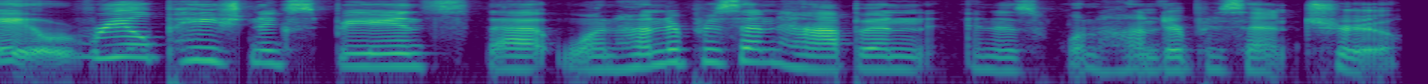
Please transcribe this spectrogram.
a real patient experience that 100% happened and is 100% true.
